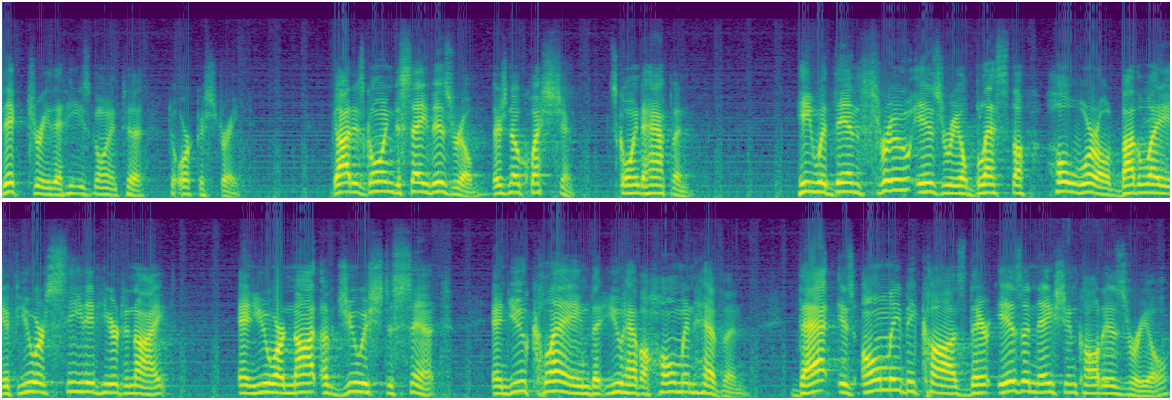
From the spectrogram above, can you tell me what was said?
victory that he's going to, to orchestrate. God is going to save Israel. There's no question. It's going to happen. He would then, through Israel, bless the whole world. By the way, if you are seated here tonight and you are not of Jewish descent and you claim that you have a home in heaven, that is only because there is a nation called Israel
